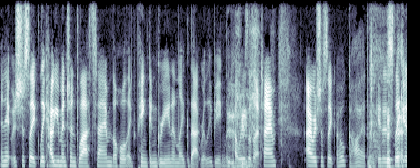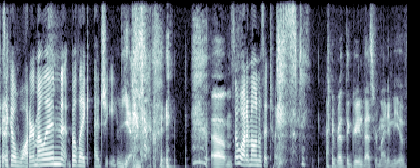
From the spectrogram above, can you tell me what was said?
And it was just like like how you mentioned last time, the whole like pink and green and like that really being the colors of that time. I was just like, oh god, like it is like it's like a watermelon, but like edgy. yeah, exactly. um, a watermelon with a twist. I wrote the green vest reminded me of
